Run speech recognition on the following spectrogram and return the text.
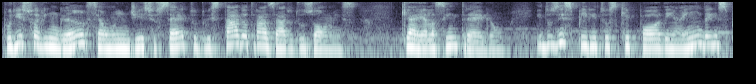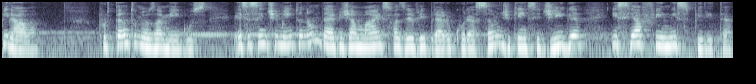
Por isso, a vingança é um indício certo do estado atrasado dos homens que a ela se entregam e dos espíritos que podem ainda inspirá-la. Portanto, meus amigos, esse sentimento não deve jamais fazer vibrar o coração de quem se diga e se afirme espírita.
